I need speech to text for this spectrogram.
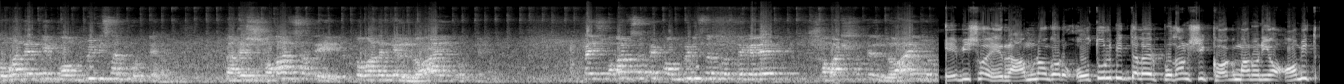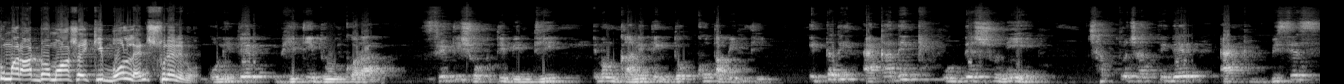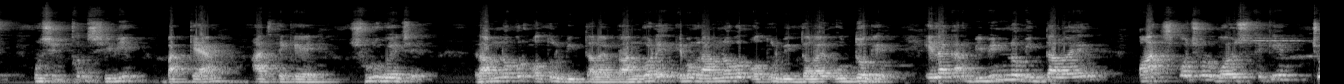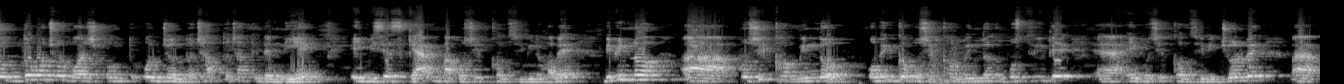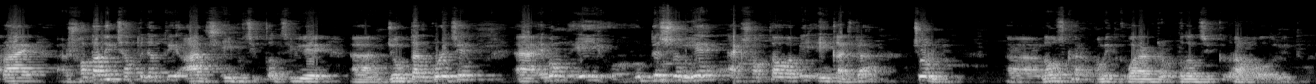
তোমাদেরকে কম্পিটিশন করতে হবে। তাদের সবার সাথে তোমাদেরকে লড়াই করতে হবে। তাই সবার সাথে কম্পিটিশন করতে গেলে সবার সাথে লড়াই করতে এ বিষয়ে রামনগর অতুল বিদ্যালয়ের প্রধান শিক্ষক মাননীয় অমিত কুমার আঢ্য মহাশয় কি বললেন শুনে নেব। গণিতের ভীতি দূর করা স্মৃতিশক্তি বৃদ্ধি এবং গাণিতিক দক্ষতা বৃদ্ধি ইত্যাদি একাধিক উদ্দেশ্য নিয়ে ছাত্রছাত্রীদের এক বিশেষ প্রশিক্ষণ শিবির বা ক্যাম্প আজ থেকে শুরু হয়েছে। রামনগর অতুল বিদ্যালয় প্রাঙ্গণে এবং রামনগর অতুল বিদ্যালয়ের উদ্যোগে এলাকার বিভিন্ন বিদ্যালয়ের পাঁচ বছর বয়স থেকে চোদ্দ বছর বয়স পর্যন্ত- ছাত্রছাত্রীদের নিয়ে এই বিশেষ ক্যাম্প বা প্রশিক্ষণ শিবির হবে। বিভিন্ন প্রশিক্ষক বৃন্দ অভিজ্ঞ প্রশিক্ষক বৃন্দর উপস্থিতিতে এই প্রশিক্ষণ শিবির চলবে। প্রায় শতাধিক ছাত্রছাত্রী আজ এই প্রশিক্ষণ শিবিরে যোগদান করেছে। এবং এই উদ্দেশ্য নিয়ে এক সপ্তাহব্যাপী এই কাজটা চলবে। নমস্কার, অমিত কুমার প্রধান শিক্ষক রামনগর বিদ্যালয়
